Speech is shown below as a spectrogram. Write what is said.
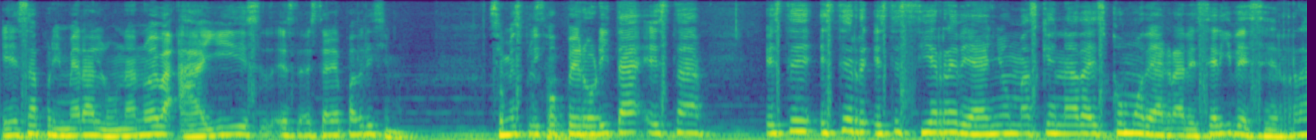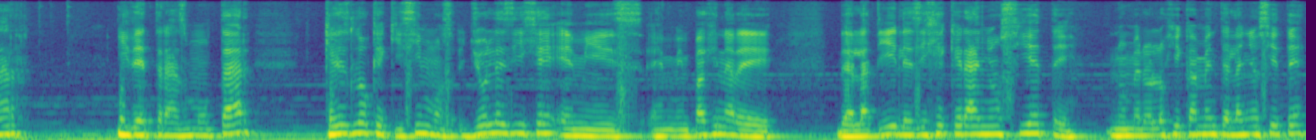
esa primera luna nueva. Ahí es- es- estaría padrísimo. ¿Sí me explico? Pero ahorita esta, este, este, este cierre de año más que nada es como de agradecer y de cerrar y de transmutar qué es lo que quisimos. Yo les dije en, mis, en mi página de, de Alatí, les dije que era año 7. Numerológicamente el año 7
